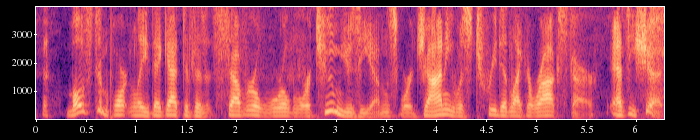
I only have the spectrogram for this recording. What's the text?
Most importantly, they got to visit several World War II museums where Johnny was treated like a rock star, as he should.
